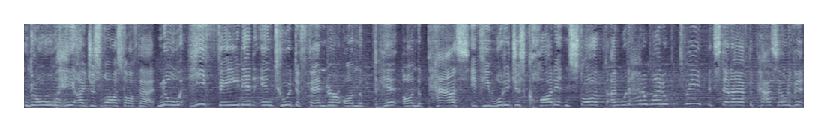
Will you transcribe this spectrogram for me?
No way, I just lost off that. No, he faded into a defender on the pit, on the pass. If he would have just caught it and stopped, I would have had a wide open three. Instead, I have to pass out of it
